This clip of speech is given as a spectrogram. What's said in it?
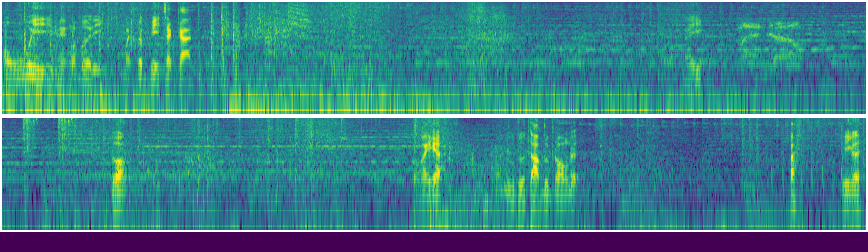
โอ้ย แม่งระเบิดอีกไมเคิลเบจัดการไหนอีกลวงตรงไหนกันดูดูตามลูกน้องด้วย วิ่งเลย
